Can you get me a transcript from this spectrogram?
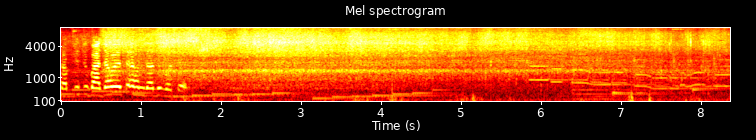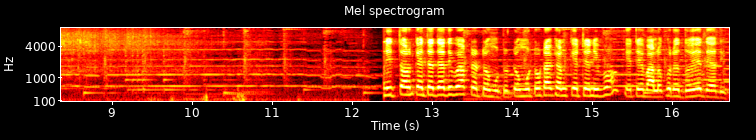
সব কিছু বাজা হয়েছে, এখন দিয়ে বসে তরকারিতে দিয়ে দিব একটা টমেটো। টমেটোটা এখন কেটে নিব, কেটে ভালো করে ধুয়ে দিয়ে দিব।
